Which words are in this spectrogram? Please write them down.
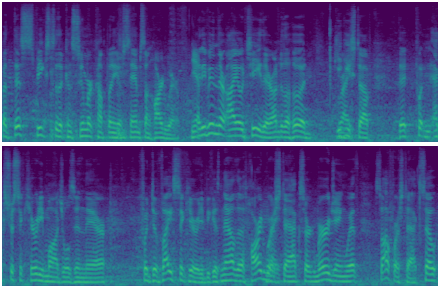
But this speaks to the consumer company of Samsung hardware. Yeah. And even in their IoT, they're under the hood, geeky Right. stuff, they're putting extra security modules in there for device security because now the hardware Right. stacks are merging with software stacks. So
